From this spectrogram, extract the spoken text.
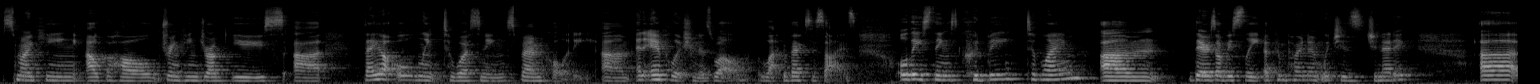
Smoking, alcohol, drinking, drug use, uh, they are all linked to worsening sperm quality um, and air pollution as well, lack of exercise. All these things could be to blame. Um, there's obviously a component which is genetic. Uh,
